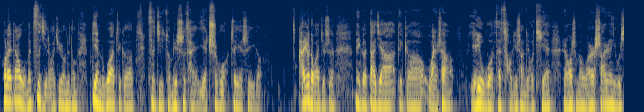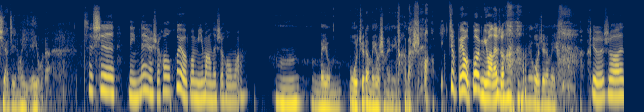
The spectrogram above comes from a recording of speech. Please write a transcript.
后来当然我们自己的话就用那种电炉啊，这个自己准备食材也吃过，这也是一个。还有的话就是那个大家这个晚上也有过在草地上聊天，然后什么玩杀人游戏啊这些东西也有的。就是你那个时候会有过迷茫的时候吗？嗯，没有，我觉得没有什么迷茫的时候，就没有过迷茫的时候。没有，我觉得没有。比如说，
